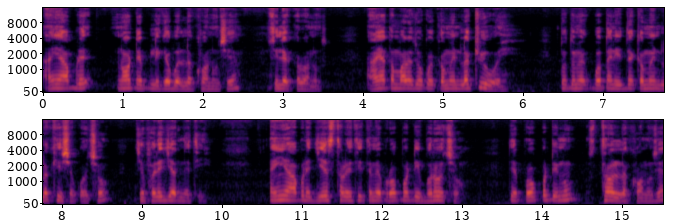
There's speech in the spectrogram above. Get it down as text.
અહીંયા આપણે નોટ એપ્લિકેબલ લખવાનું છે. સિલેક્ટ કરવાનું છે. અહીંયા તમારે જો કોઈ કમેન્ટ લખ્યું હોય તો તમે પોતાની રીતે કમેન્ટ લખી શકો છો, જે ફરજિયાત નથી. અહીંયા આપણે જે સ્થળેથી તમે પ્રોપર્ટી ભરો છો, તે પ્રોપર્ટીનું સ્થળ લખવાનું છે,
